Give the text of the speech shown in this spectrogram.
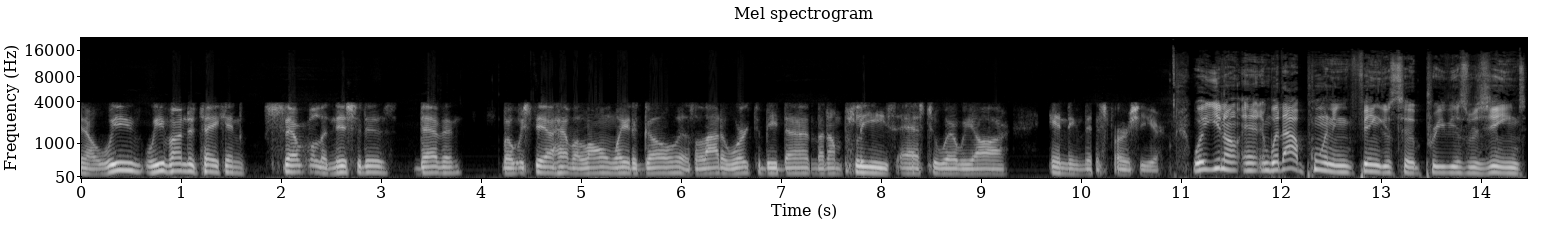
you know, we've we've undertaken several initiatives, Devin, but we still have a long way to go. There's a lot of work to be done, but I'm pleased as to where we are ending this first year. Well, you know, and without pointing fingers to previous regimes,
